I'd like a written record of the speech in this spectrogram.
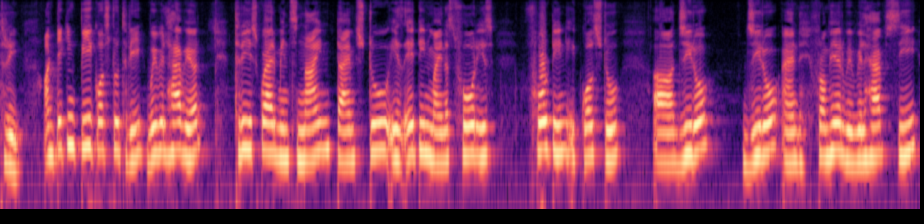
3 on taking p equals to 3 we will have here 3 square means 9 times 2 is 18 minus 4 is 14 equals to uh, 0 0 and from here we will have c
